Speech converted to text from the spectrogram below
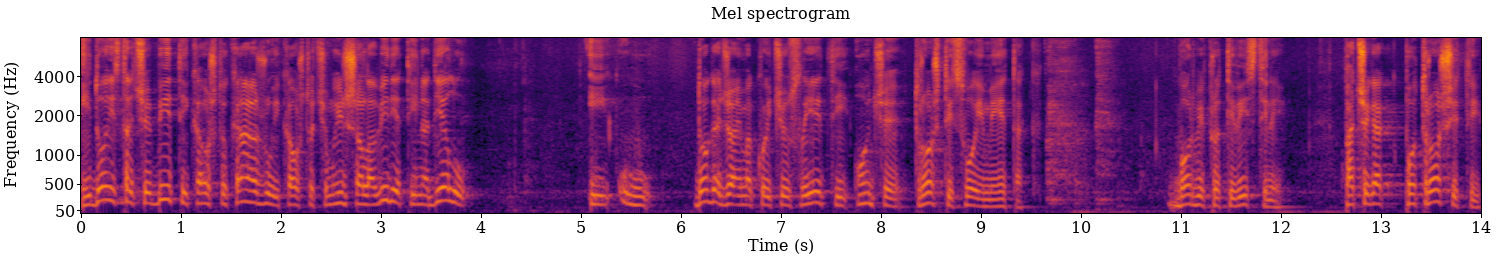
i doista će biti, kao što kažu i kao što ćemo inšala vidjeti na dijelu i u događajima koji će uslijediti, on će trošiti svoj metak borbi protiv istine, pa će ga potrošiti,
